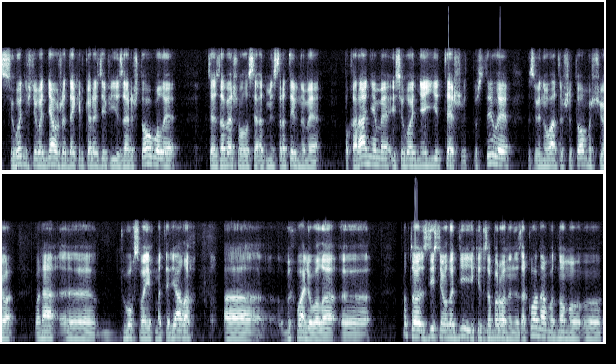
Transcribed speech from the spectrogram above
сьогоднішнього дня вже декілька разів її заарештовували. Це завершувалося адміністративними покараннями, і сьогодні її теж відпустили, звинувативши тому, що вона е, в двох своїх матеріалах е, вихвалювала. Е, Тобто здійснювала дії, які заборонені законом. В одному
